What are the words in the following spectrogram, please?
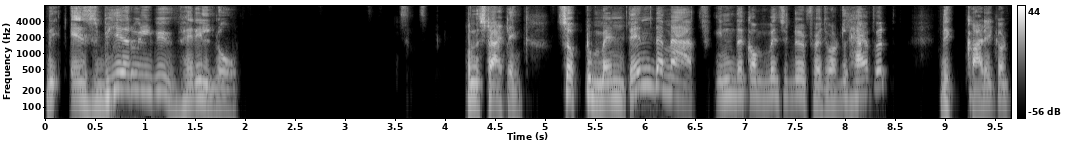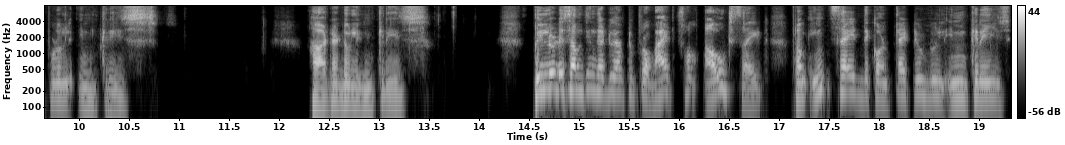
the SVR will be very low from the starting. So to maintain the map in the compensator phase, what will happen? The cardiac output will increase. Heart rate will increase. Preload is something that you have to provide from outside. From inside, the contractility will increase,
